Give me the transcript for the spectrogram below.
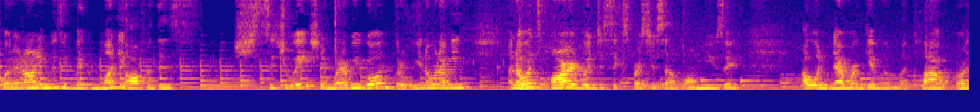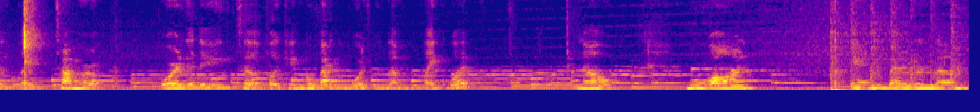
put it on your music. Make money off of this situation, whatever you're going through. You know what I mean? I know it's hard, but just express yourself on music. I would never give them the clout or like time or or the day to fucking go back and forth with them. Like what? No. Move on. And you're better than them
